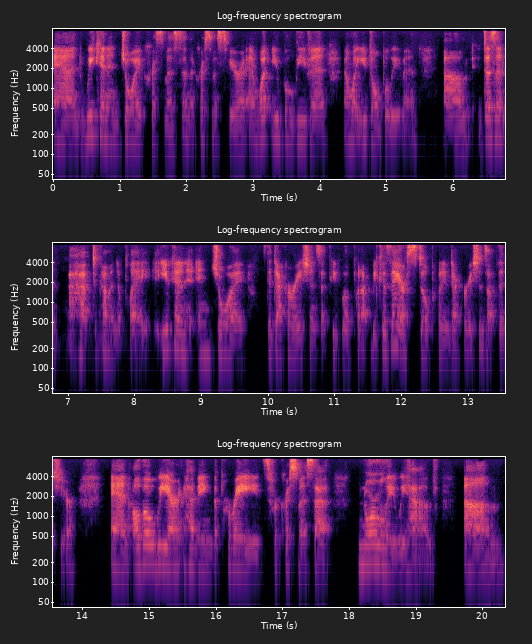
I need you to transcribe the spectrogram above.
And we can enjoy Christmas and the Christmas spirit and what you believe in and what you don't believe in. Um, doesn't have to come into play. You can enjoy the decorations that people have put up because they are still putting decorations up this year. And although we aren't having the parades for Christmas that normally we have, um,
